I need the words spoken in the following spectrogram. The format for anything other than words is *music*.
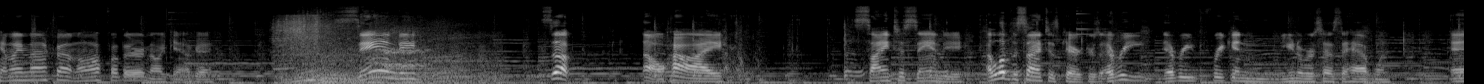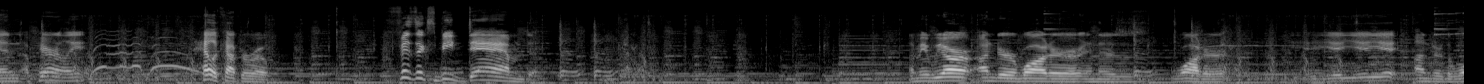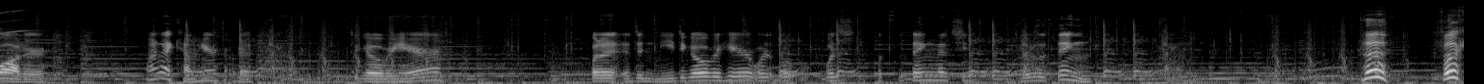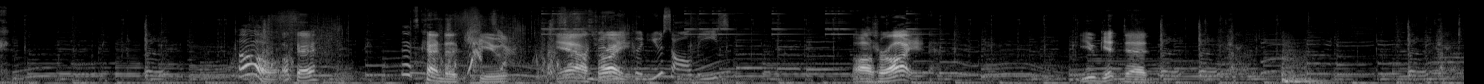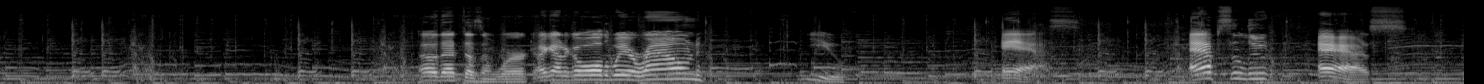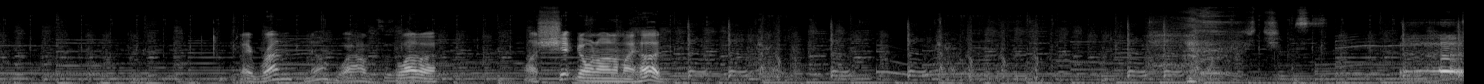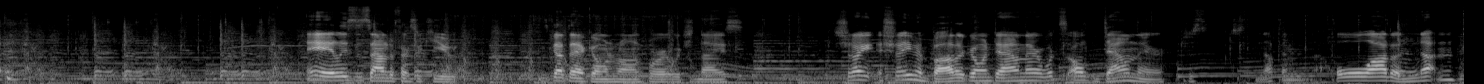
can I knock that off of there? No, I can't. Okay. Sandy! What's up? Oh, hi. Scientist Sandy. I love the scientist characters. Every every freaking universe has to have one. And apparently, helicopter rope. Physics be damned. I mean, we are underwater and there's water. Yeah, yeah, yeah, under the water. Why did I come here? Okay. To go over here. But I, it didn't need to go over here? What, what, what's, what's the thing that she... There was a thing. Huh! Fuck! Oh, okay. That's kind of cute. Yeah, that's right. Could use all these. That's right. You get dead. Oh, that doesn't work. I gotta go all the way around? You ass. Absolute ass. Can I run? No? Wow, there's a lot of, a lot of shit going on on my HUD. *laughs* hey, at least the sound effects are cute. It's got that going on for it, which is nice. Should I should I even bother going down there? What's all down there? Just just nothing? A whole lot of nothing?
